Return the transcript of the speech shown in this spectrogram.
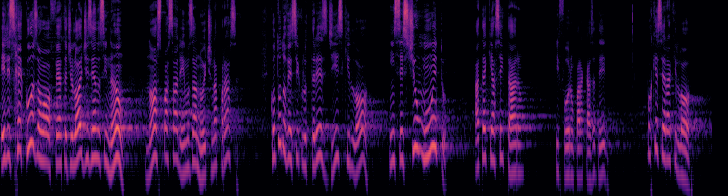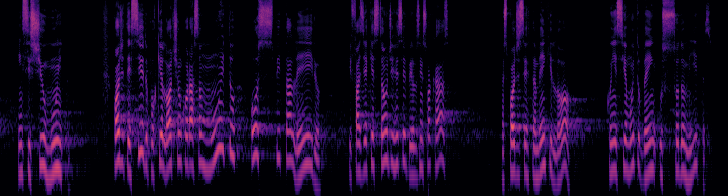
eles recusam a oferta de Ló, dizendo assim: Não, nós passaremos a noite na praça. Contudo, o versículo 3 diz que Ló insistiu muito até que aceitaram e foram para a casa dele. Por que será que Ló insistiu muito? Pode ter sido porque Ló tinha um coração muito hospitaleiro e fazia questão de recebê-los em sua casa. Mas pode ser também que Ló conhecia muito bem os sodomitas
